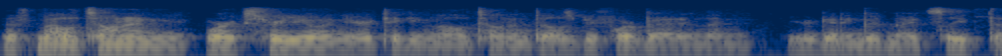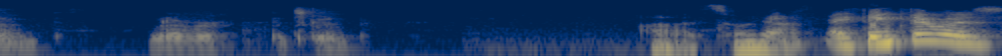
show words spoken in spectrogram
if melatonin works for you and you're taking melatonin pills before bed and then you're getting good night's sleep, then whatever, that's good. Ah, that's so Yeah, I think there was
